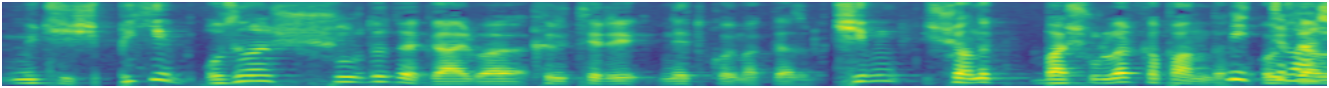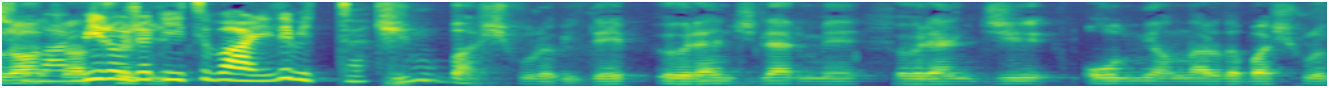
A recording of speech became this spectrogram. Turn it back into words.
Müthiş. Peki o zaman şurada da galiba kriteri net koymak lazım. Kim şu anda başvurular kapandı. o Bitti yüzden rahat başvurular. rahat 1 Ocak söyleyeyim. itibariyle bitti. Kim başvurabildi? Hep öğrenciler mi? Öğrenci olmayanlar da başvurabildi.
